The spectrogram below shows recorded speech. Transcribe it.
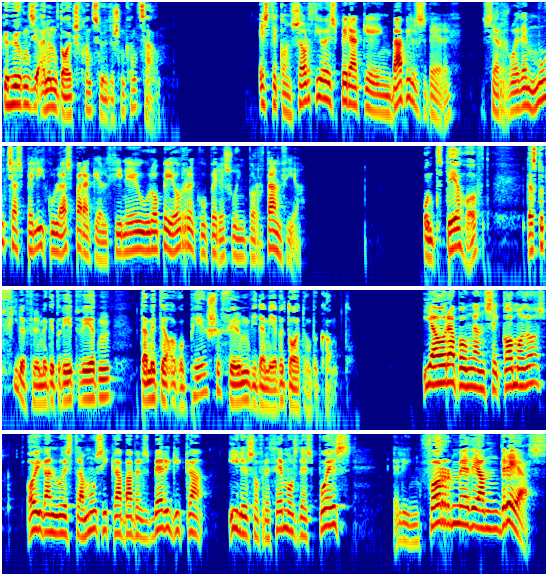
gehören sie einem deutsch-französischen Konzern. Este consorcio espera que en Babelsberg se rueden muchas películas para que el cine europeo recupere su importancia. Und der hofft, dass dort viele Filme gedreht werden, damit der europäische Film wieder mehr Bedeutung bekommt. Y ahora pónganse cómodos, oigan nuestra música babelsbergica y les ofrecemos después el informe de Andreas.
